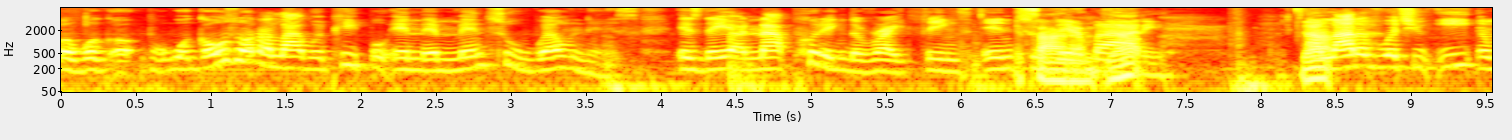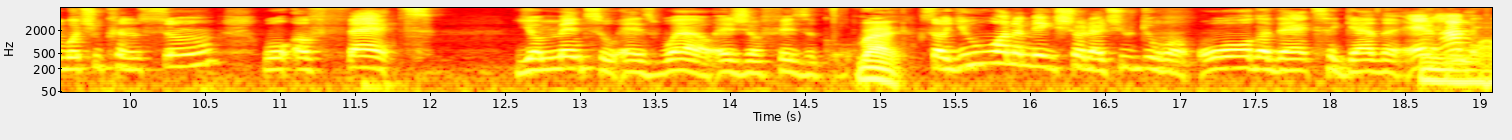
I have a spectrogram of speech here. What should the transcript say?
But what go- what goes on a lot with people in their mental wellness is they are not putting the right things into Inside their them, yep. body. Yeah. A lot of what you eat and what you consume will affect your mental as well as your physical. Right. So you want to make sure that you're doing all of that together. And I mean.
